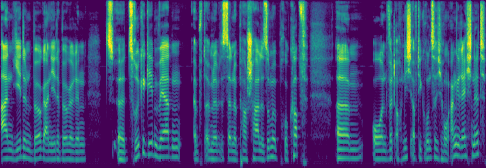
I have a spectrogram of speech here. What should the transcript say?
an jeden Bürger, an jede Bürgerin äh, zurückgegeben werden. Das ist dann eine pauschale Summe pro Kopf ähm, und wird auch nicht auf die Grundsicherung angerechnet.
